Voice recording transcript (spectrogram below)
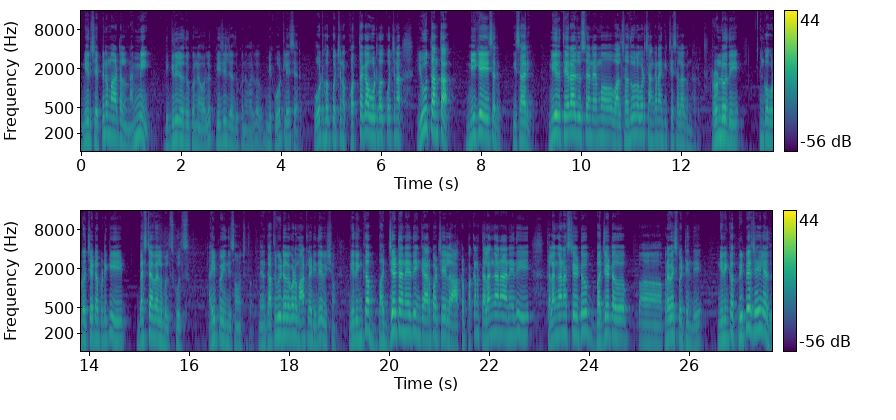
మీరు చెప్పిన మాటలు నమ్మి డిగ్రీ చదువుకునే వాళ్ళు పీజీలు చదువుకునే వాళ్ళు మీకు ఓట్లు వేశారు. ఓటు హక్కు వచ్చిన కొత్తగా ఓటు హక్కు వచ్చిన యూత్ అంతా మీకే వేశారు ఈసారి. మీరు తీరా చూసానేమో వాళ్ళ చదువులు కూడా చంకనాకి ఇచ్చేసేలాగా ఉన్నారు. రెండోది ఇంకొకటి వచ్చేటప్పటికి బెస్ట్ అవైలబుల్ స్కూల్స్ అయిపోయింది ఈ సంవత్సరం. నేను గత వీడియోలో కూడా మాట్లాడి ఇదే విషయం. మీరు ఇంకా బడ్జెట్ అనేది ఇంకా ఏర్పాటు చేయలేదు అక్కడ పక్కన తెలంగాణ అనేది తెలంగాణ స్టేటు బడ్జెట్ ప్రవేశపెట్టింది. మీరు ఇంకా ప్రిపేర్ చేయలేదు.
